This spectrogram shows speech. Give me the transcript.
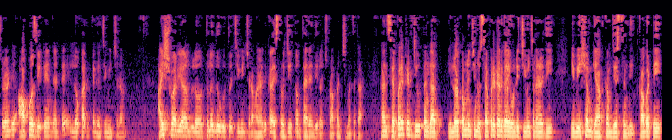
చూడండి ఆపోజిట్ ఏంటంటే లోకాతీతంగా జీవించడం ఐశ్వర్యంలో తులదూగుతూ జీవించడం అనేది క్రైస్తవ జీవితం తయారైంది ఈరోజు ప్రపంచమంతటా. కానీ సెపరేటెడ్ జీవితం కాదు. ఈ లోకం నుంచి నువ్వు సెపరేటెడ్గా ఉండి జీవించడం అనేది ఈ విషయం జ్ఞాపకం చేస్తుంది. కాబట్టి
